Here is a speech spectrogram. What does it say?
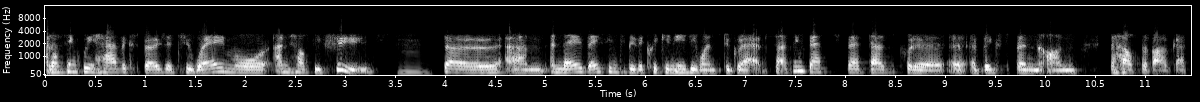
And I think we have exposure to way more unhealthy foods. Mm. So, um, and they, they seem to be the quick and easy ones to grab. So I think that's, that does put a, a big spin on the health of our guts.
